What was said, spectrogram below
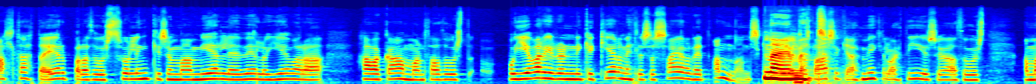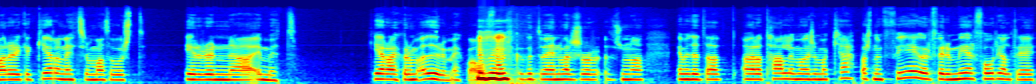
allt þetta er bara, þú veist, svo lengi sem að mér leiði vel og ég var að hafa gaman þá, þú veist, og ég var í rauninni ekki að gera neitt þess að særa neitt annan, að það sé ekki mikilvægt í þessu að, þú veist, að maður er ekki að gera neitt sem að, þú veist, í rauninni að, einmitt, gera einhverjum öðrum eitthvað Mhm. og fólk einhvern veginn verður svo, svona, einmitt þetta að að vera að tala um og sem að keppast um fegur fyrir mér fór ég aldrei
